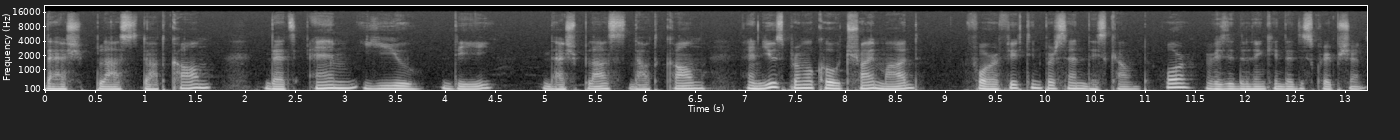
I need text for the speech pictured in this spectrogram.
mood-plus.com. That's M U D plus.com and use promo code TRYMUD for a 15% discount or visit the link in the description.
